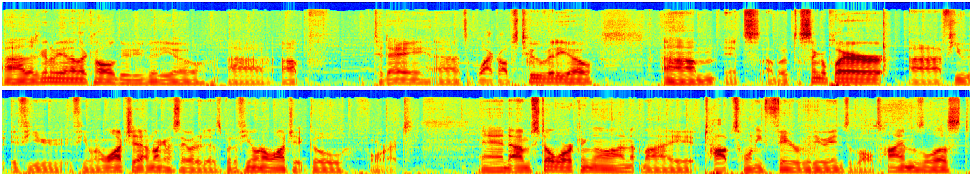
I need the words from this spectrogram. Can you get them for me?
Uh, there's gonna be another Call of Duty video uh, up today. Uh, it's a Black Ops 2 video. Um, it's about the single player. Uh, if you if you if you want to watch it, I'm not gonna say what it is, but if you want to watch it, go for it. And I'm still working on my top 20 favorite video games of all times list.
